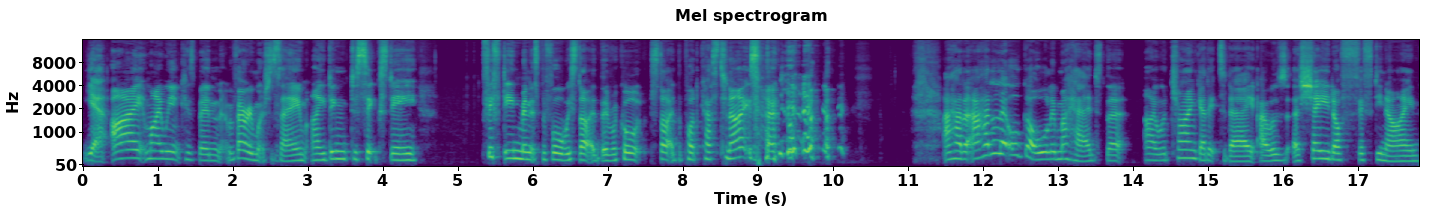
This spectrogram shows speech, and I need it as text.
Yeah, I my week has been very much the same. I dinged to 60 15 minutes before we started the record started the podcast tonight. So I had a, I had a little goal in my head that I would try and get it today. I was a shade off 59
